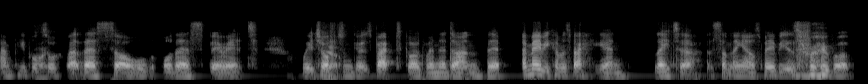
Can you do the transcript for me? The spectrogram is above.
and people Right. talk about their soul or their spirit, which Yeah. often goes back to God when they're done, but, and maybe comes back again later as something else, maybe as a robot.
